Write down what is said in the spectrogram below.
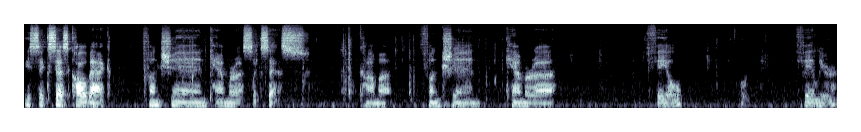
a success callback. Function camera success comma function camera fail or failure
